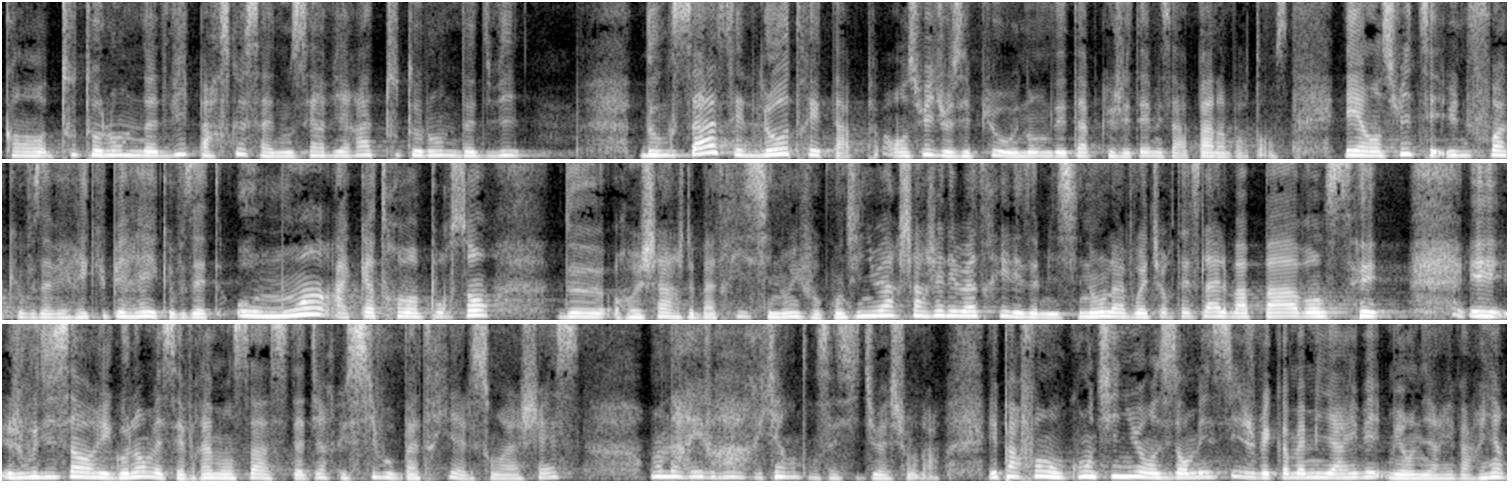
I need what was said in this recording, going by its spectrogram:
quand, tout au long de notre vie, parce que ça nous servira tout au long de notre vie. Donc ça, c'est l'autre étape. Ensuite, je sais plus au nombre d'étapes que j'étais, mais ça n'a pas d'importance. Et ensuite, c'est une fois que vous avez récupéré et que vous êtes au moins à 80% de recharge de batterie. Sinon, il faut continuer à recharger les batteries, les amis. Sinon, la voiture Tesla, elle va pas avancer. Et je vous dis ça en rigolant, mais c'est vraiment ça. C'est-à-dire que si vos batteries, elles sont HS, on n'arrivera à rien dans ces situations-là. Et parfois, on continue en se disant, mais si, je vais quand même y arriver, mais on n'y arrive à rien.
